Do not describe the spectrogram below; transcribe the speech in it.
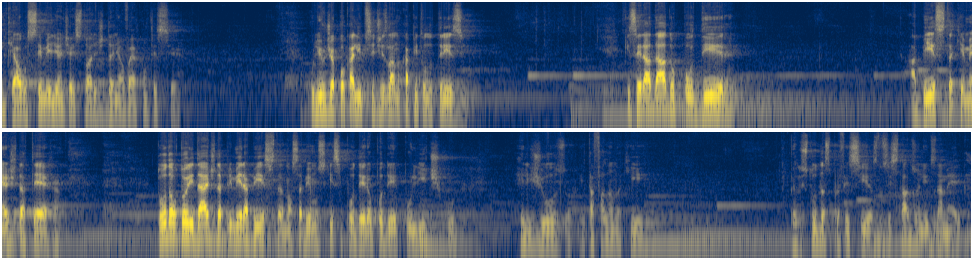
em que algo semelhante à história de Daniel vai acontecer. O livro de Apocalipse diz lá no capítulo 13 que será dado o poder à besta que emerge da terra. Toda a autoridade da primeira besta, nós sabemos que esse poder é o poder político, religioso, e está falando aqui pelo estudo das profecias dos Estados Unidos da América.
